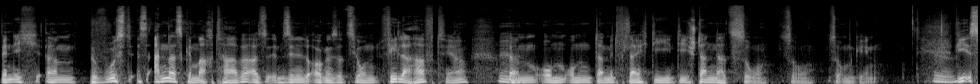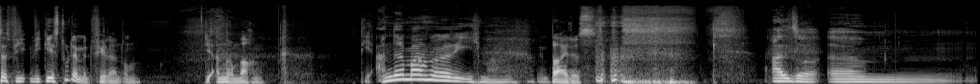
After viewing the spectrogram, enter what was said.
wenn ich ähm, bewusst es anders gemacht habe, also im Sinne der Organisation fehlerhaft, ja, ja. Ähm, um, um damit vielleicht die, die Standards so, so, so umgehen. Ja. Wie ist das, wie, wie gehst du denn mit Fehlern um, die andere machen? Die andere machen oder die ich mache? Beides. Also, ähm,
